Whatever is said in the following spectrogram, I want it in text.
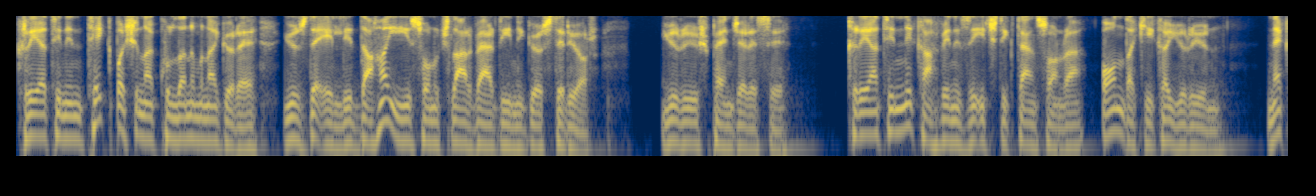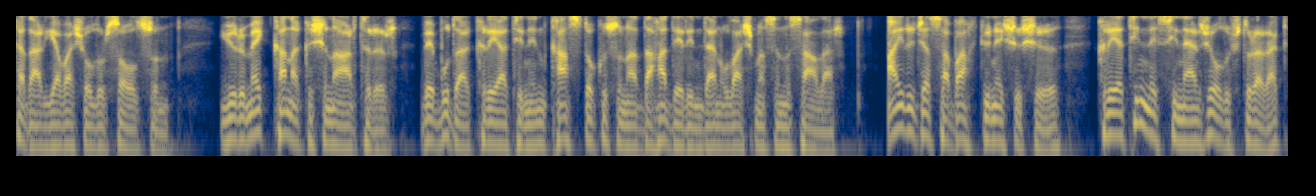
kreatinin tek başına kullanımına göre %50 daha iyi sonuçlar verdiğini gösteriyor. Yürüyüş penceresi Kreatinli kahvenizi içtikten sonra 10 dakika yürüyün. Ne kadar yavaş olursa olsun. Yürümek kan akışını artırır ve bu da kreatinin kas dokusuna daha derinden ulaşmasını sağlar. Ayrıca sabah güneş ışığı kreatinle sinerji oluşturarak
